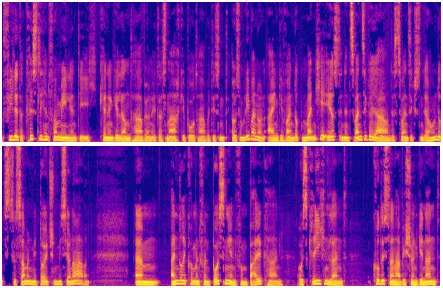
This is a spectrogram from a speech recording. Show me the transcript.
viele der christlichen Familien, die ich kennengelernt habe und etwas nachgebohrt habe, die sind aus dem Libanon eingewandert, manche erst in den 20er Jahren des 20. Jahrhunderts zusammen mit deutschen Missionaren. Ähm, andere kommen von Bosnien, vom Balkan, aus Griechenland, Kurdistan habe ich schon genannt,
